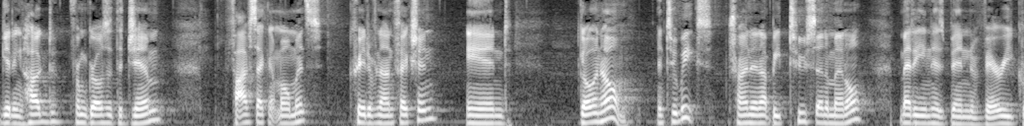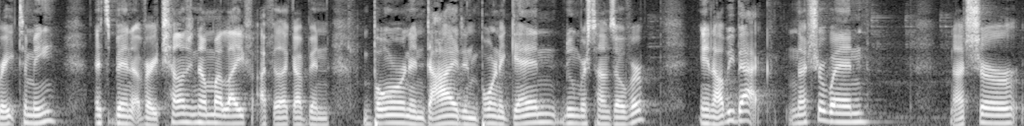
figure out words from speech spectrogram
getting hugged from girls at the gym, five second moments, creative nonfiction, and going home in two weeks. Trying to not be too sentimental. Medellin has been very great to me. It's been a very challenging time in my life. I feel like I've been born and died and born again numerous times over. And I'll be back. I'm not sure when, not sure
